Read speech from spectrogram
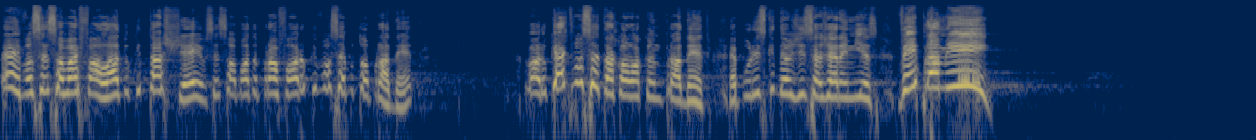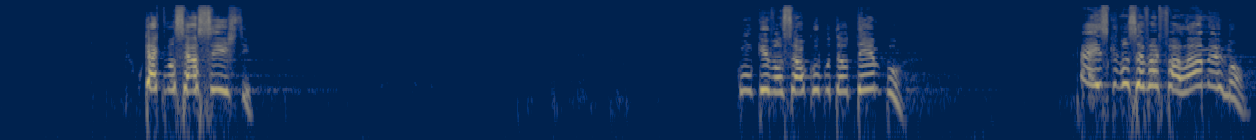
Ei, você só vai falar do que está cheio. Você só bota para fora o que você botou para dentro. Agora, o que é que você está colocando para dentro? É por isso que Deus disse a Jeremias: Vem para mim! O que é que você assiste? Com o que você ocupa o teu tempo? É isso que você vai falar, meu irmão.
